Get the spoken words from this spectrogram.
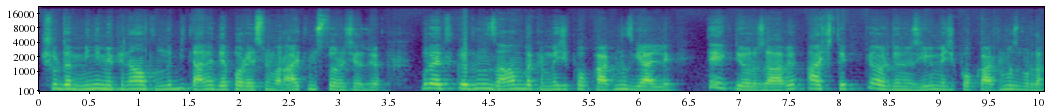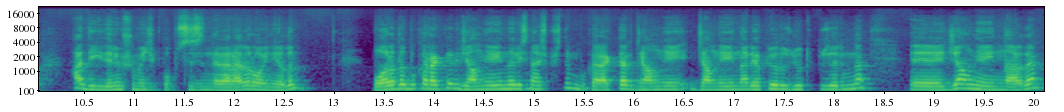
şurada mini map'in altında bir tane depo resmi var. Item Storage yazıyor. Buraya tıkladığınız zaman bakın Magic Pop kartınız geldi. Tek diyoruz abi. Açtık. Gördüğünüz gibi Magic Pop kartımız burada. Hadi gidelim şu Magic Pop'u sizinle beraber oynayalım. Bu arada bu karakteri canlı yayınlar için açmıştım. Bu karakter canlı canlı yayınlar yapıyoruz YouTube üzerinden. Ee, canlı yayınlarda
